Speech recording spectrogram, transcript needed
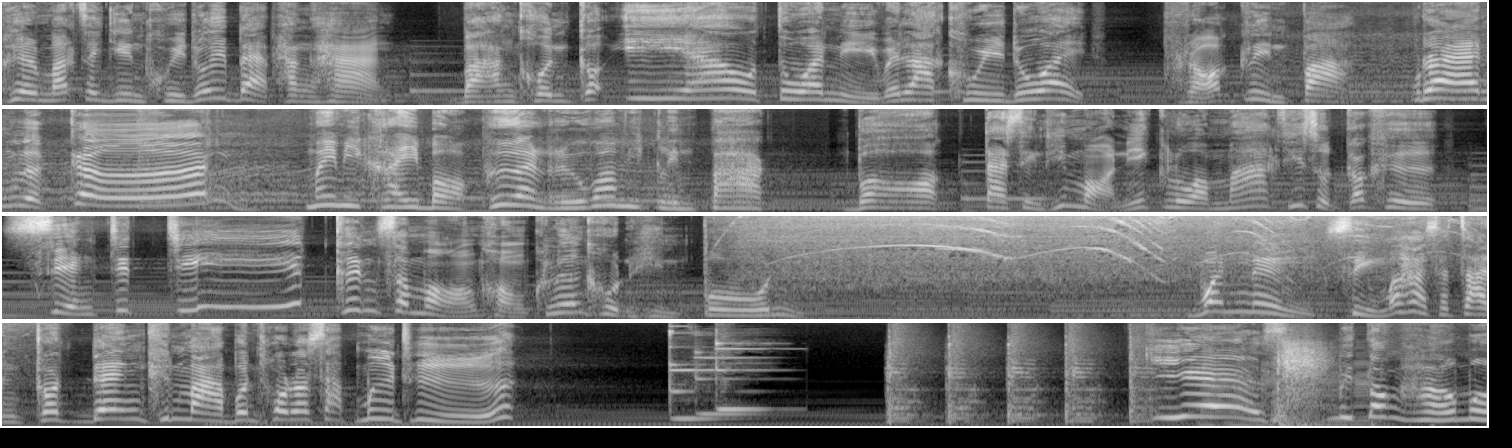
พื่อนๆมักจะยืนคุยด้วยแบบห่างๆ บางคนก็เอี้ยวตัวหนีเวลาคุยด้วย เพราะกลิ่นปากแรงเหลือเกิน ไม่มีใครบอกเพื่อนหรือว่ามีกลิ่นปาก บอก แต่สิ่งที่หมอนี่กลัวมากที่สุดก็คือ เสียงจิ๊ดจี๊ดขึ้นสมองของเครื่องขุดหินปูน วันหนึ่ง สิ่งมหัศจรรย์ก็เด้งขึ้นมาบนโทรศัพท์มือถือ yes ไม่ต้องหาหมอ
